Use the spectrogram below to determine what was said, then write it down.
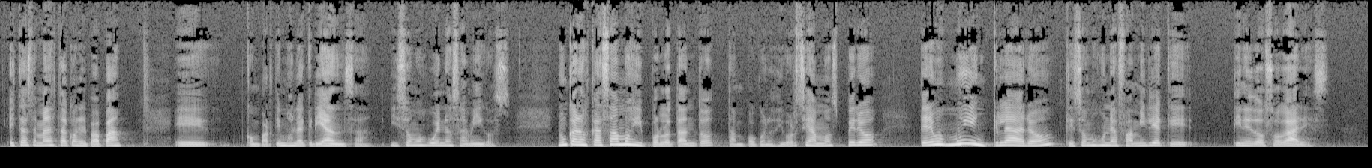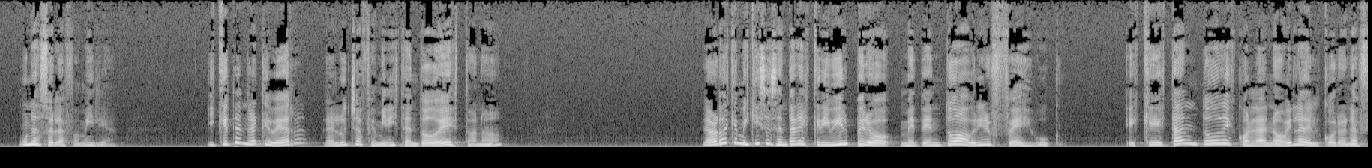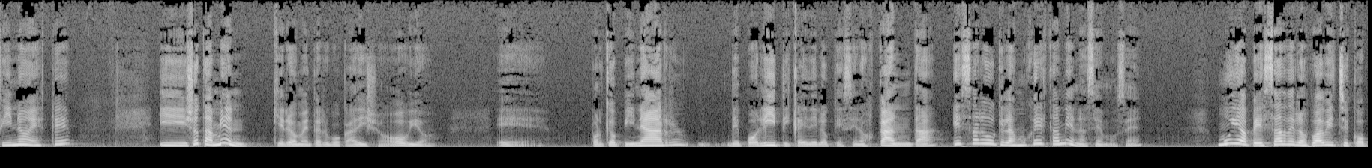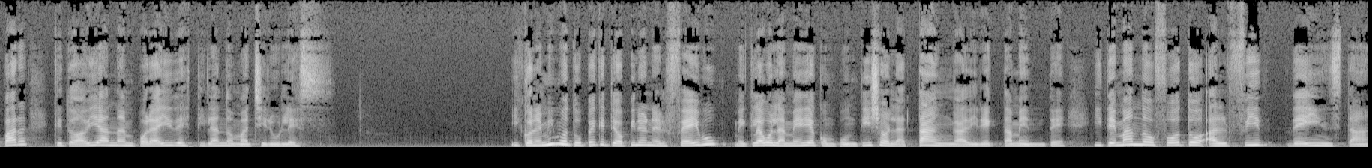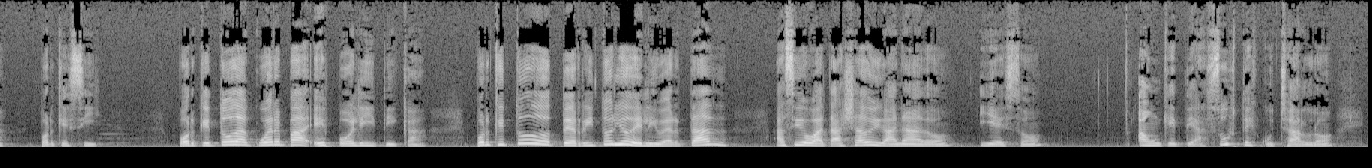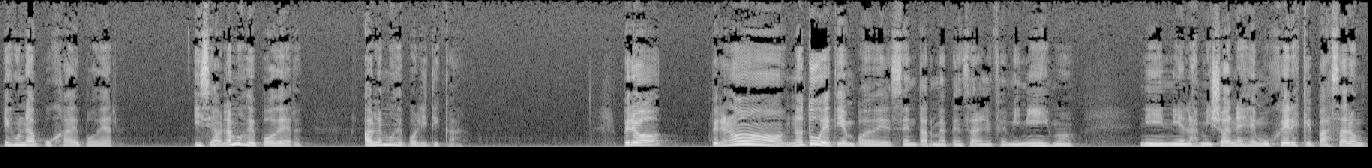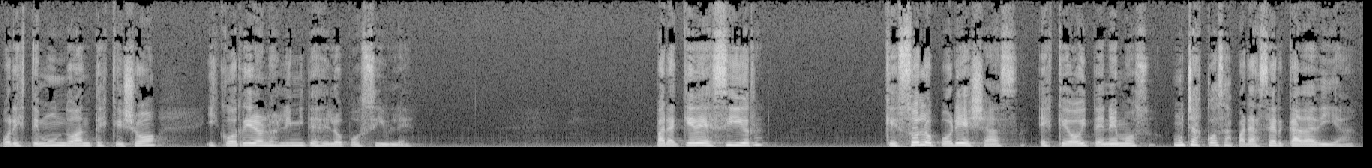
Esta semana está con el papá. Eh, compartimos la crianza y somos buenos amigos. Nunca nos casamos y por lo tanto tampoco nos divorciamos, pero tenemos muy en claro que somos una familia que tiene dos hogares, una sola familia. ¿Y qué tendrá que ver la lucha feminista en todo esto, no? La verdad que me quise sentar a escribir, pero me tentó abrir Facebook. Es que están todos con la novela del coronafino este, y yo también quiero meter bocadillo, obvio. Eh, porque opinar de política y de lo que se nos canta es algo que las mujeres también hacemos, ¿eh? Muy a pesar de los Babi Checopar que todavía andan por ahí destilando machirulés. Y con el mismo tupé que te opino en el Facebook, me clavo la media con puntillo la tanga directamente y te mando foto al feed de Insta, porque sí. Porque toda cuerpa es política. Porque todo territorio de libertad ha sido batallado y ganado, y eso, aunque te asuste escucharlo, es una puja de poder. Y si hablamos de poder, hablamos de política. Pero, pero no, no tuve tiempo de sentarme a pensar en el feminismo, ni, ni en las millones de mujeres que pasaron por este mundo antes que yo y corrieron los límites de lo posible. ¿Para qué decir que solo por ellas es que hoy tenemos muchas cosas para hacer cada día.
